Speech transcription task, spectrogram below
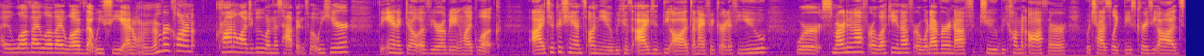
I love, I love, I love that we see, I don't remember chron- chronologically when this happens, but we hear the anecdote of Vero being like, Look, I took a chance on you because I did the odds and I figured if you were smart enough or lucky enough or whatever enough to become an author, which has like these crazy odds,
